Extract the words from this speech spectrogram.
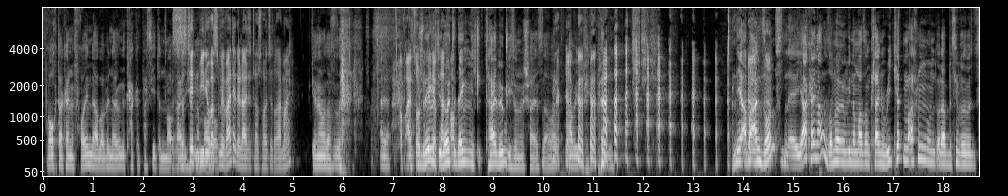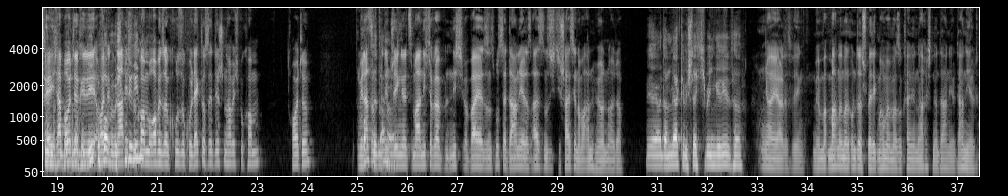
brauche da keine Freunde, aber wenn da irgendeine Kacke passiert, dann mau- Das ist reiß das ich halt Tittenvideo, was du mir weitergeleitet hast heute dreimal. Genau, das ist. Alter. Auf allen Das Social Problem Media ist, die Leute denken, ich teile wirklich so eine Scheiße, aber habe ich auf jeden Fall. Nee, aber ansonsten, ey, ja, keine Ahnung, sollen wir irgendwie noch mal so einen kleinen Recap machen und oder beziehungsweise erzählen, Ey, ich habe heute, geht, heute Nachricht Spiele reden? bekommen, Robinson Crusoe Collectors Edition habe ich bekommen. Heute. Wir lassen das jetzt mit an, den? Jingles mal, nicht, aber nicht, weil sonst muss der Daniel das alles nur sich die Scheiße hier nochmal anhören, Alter. Ja, ja, dann merkt ihr, wie schlecht ich über ihn geredet habe. Ja, ja, deswegen. Wir ma- machen immer unterschwellig, machen wir immer so kleine Nachrichten an Daniel. Daniel.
